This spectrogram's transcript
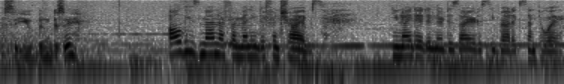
I see you've been busy. All these men are from many different tribes, united in their desire to see Braddock sent away.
